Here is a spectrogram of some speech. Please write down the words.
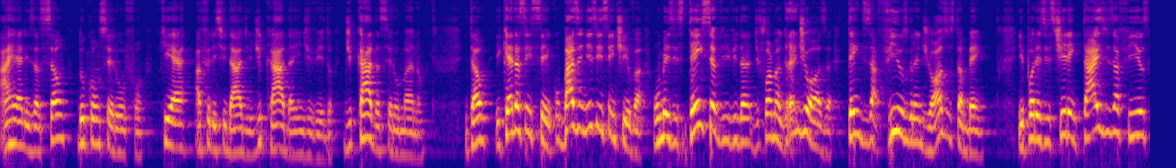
a realização do conserufo, que é a felicidade de cada indivíduo, de cada ser humano. Então, Ikeda Sensei, com base nisso, incentiva uma existência vívida de forma grandiosa. Tem desafios grandiosos também. E por existirem tais desafios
